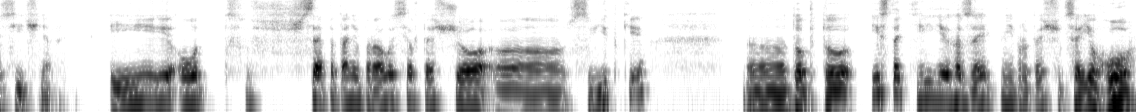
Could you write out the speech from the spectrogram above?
січня. І от все питання впиралося в те, що е, свідки, е, тобто і статті газетні про те, що це його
